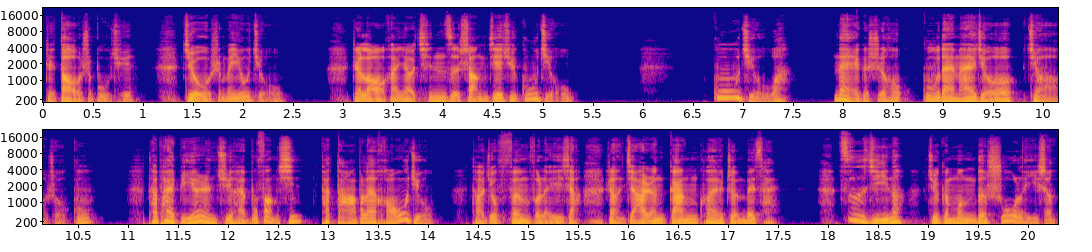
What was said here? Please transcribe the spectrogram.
这倒是不缺，就是没有酒。这老汉要亲自上街去沽酒。沽酒啊，那个时候古代买酒叫做沽。他派别人去还不放心，怕打不来好酒，他就吩咐了一下，让家人赶快准备菜，自己呢就跟孟德说了一声：“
